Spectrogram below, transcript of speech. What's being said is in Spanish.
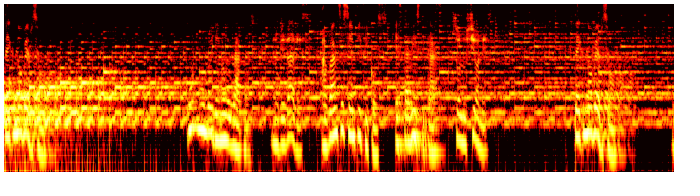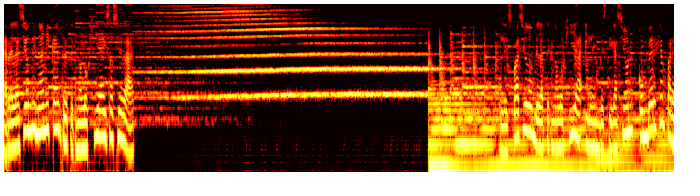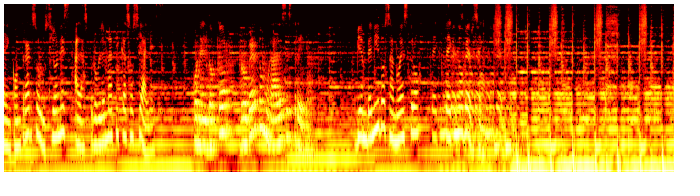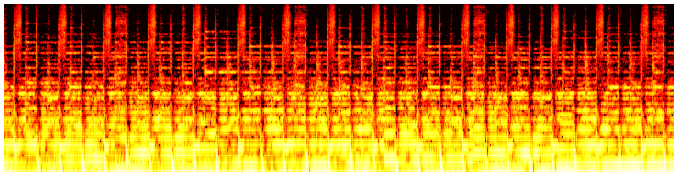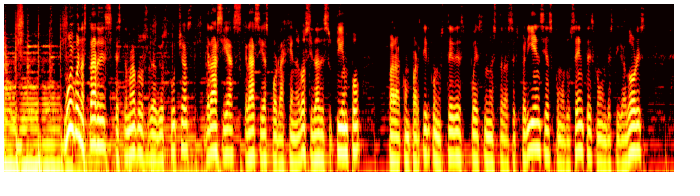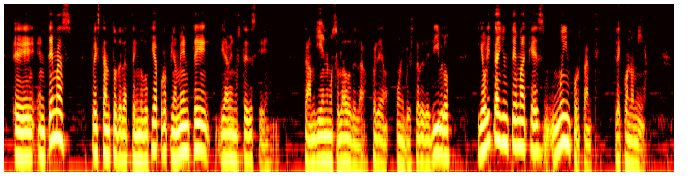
Tecnoverso. Un mundo lleno de datos, novedades, avances científicos, estadísticas, soluciones. Tecnoverso. La relación dinámica entre tecnología y sociedad. El espacio donde la tecnología y la investigación convergen para encontrar soluciones a las problemáticas sociales. Con el doctor Roberto Morales Estrella. Bienvenidos a nuestro Tecnoverso. Muy buenas tardes, estimados radioescuchas. Gracias, gracias por la generosidad de su tiempo para compartir con ustedes pues nuestras experiencias como docentes, como investigadores, eh, en temas pues tanto de la tecnología propiamente, ya ven ustedes que también hemos hablado de la Feria Universitaria del Libro, y ahorita hay un tema que es muy importante, la economía.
